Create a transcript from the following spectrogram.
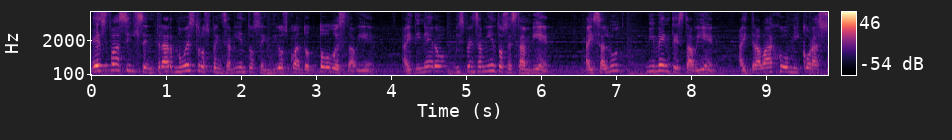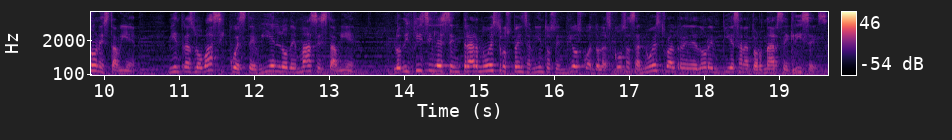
Es fácil centrar nuestros pensamientos en Dios cuando todo está bien. Hay dinero, mis pensamientos están bien. Hay salud, mi mente está bien. Hay trabajo, mi corazón está bien. Mientras lo básico esté bien, lo demás está bien. Lo difícil es centrar nuestros pensamientos en Dios cuando las cosas a nuestro alrededor empiezan a tornarse grises.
